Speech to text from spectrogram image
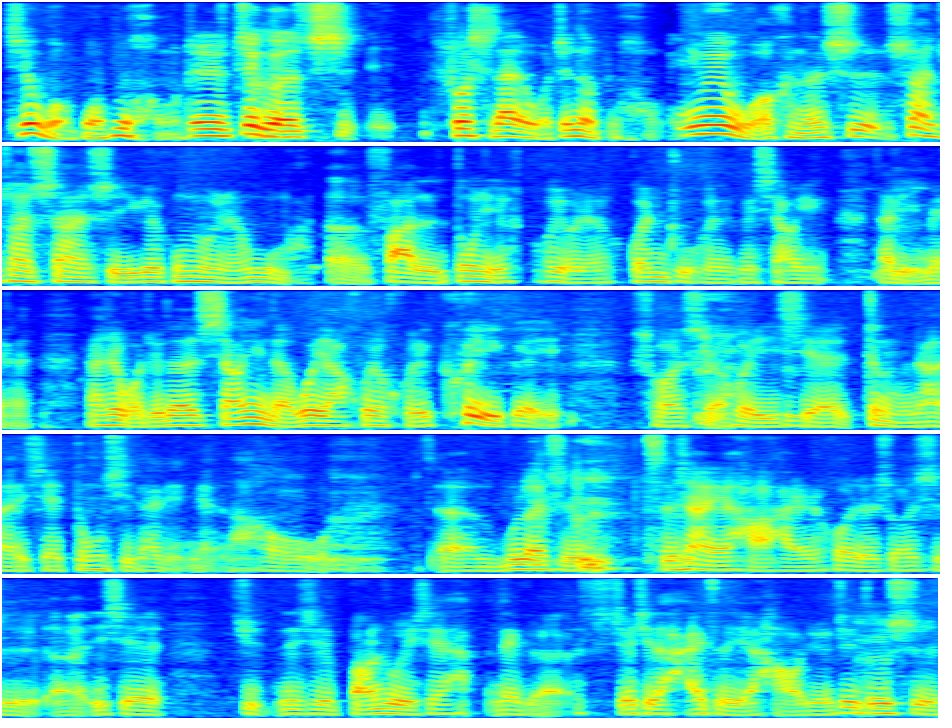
其实我我不红，这是这个是说实在的，我真的不红，因为我可能是算算算是一个公众人物嘛，呃，发的东西会有人关注，会有一个效应在里面。但是我觉得相应的，我也会回馈给说社会一些正能量的一些东西在里面。然后，呃，无论是慈善也好，还是或者说是呃一些就那些帮助一些那个学习的孩子也好，我觉得这都是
